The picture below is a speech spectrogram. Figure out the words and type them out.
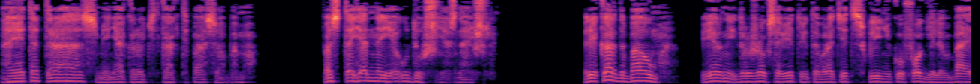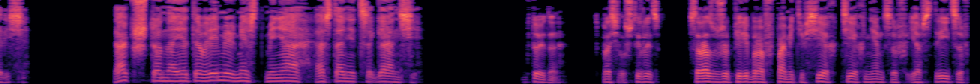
На этот раз меня крутит как-то по-особому. Постоянное удушье, знаешь ли. Рикардо Баум, верный дружок, советует обратиться в клинику Фогеля в Байрисе. Так что на это время вместо меня останется Ганси. — Кто это? — спросил Штирлиц, сразу же перебрав в памяти всех тех немцев и австрийцев,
